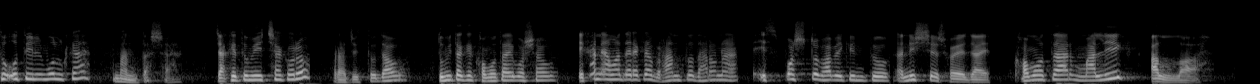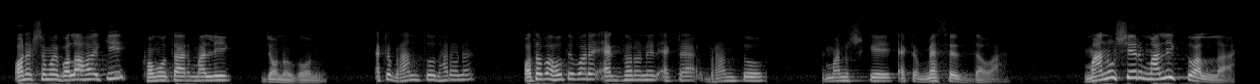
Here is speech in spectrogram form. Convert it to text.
তো অতিল মুলকা মান্তাসা যাকে তুমি ইচ্ছা করো, রাজত্ব দাও। তুমি তাকে ক্ষমতায় বসাও। এখানে আমাদের একটা ভ্রান্ত ধারণা স্পষ্টভাবে কিন্তু নিঃশেষ হয়ে যায়। ক্ষমতার মালিক আল্লাহ। অনেক সময় বলা হয় কি, ক্ষমতার মালিক জনগণ। একটা ভ্রান্ত ধারণা। অথবা হতে পারে এক ধরনের একটা ভ্রান্ত মানুষকে একটা মেসেজ দেওয়া। মানুষের মালিক তো আল্লাহ।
